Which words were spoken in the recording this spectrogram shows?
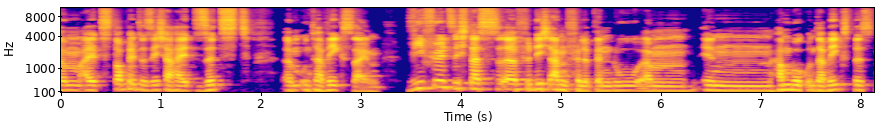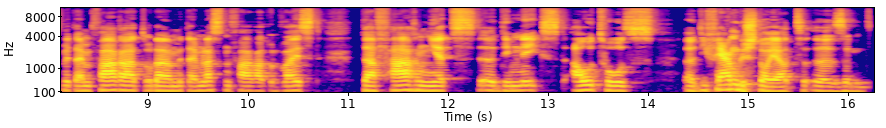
ähm, als doppelte Sicherheit sitzt, ähm, unterwegs sein. Wie fühlt sich das äh, für dich an, Philipp, wenn du ähm, in Hamburg unterwegs bist mit deinem Fahrrad oder mit deinem Lastenfahrrad und weißt, da fahren jetzt äh, demnächst Autos, äh, die ferngesteuert äh, sind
